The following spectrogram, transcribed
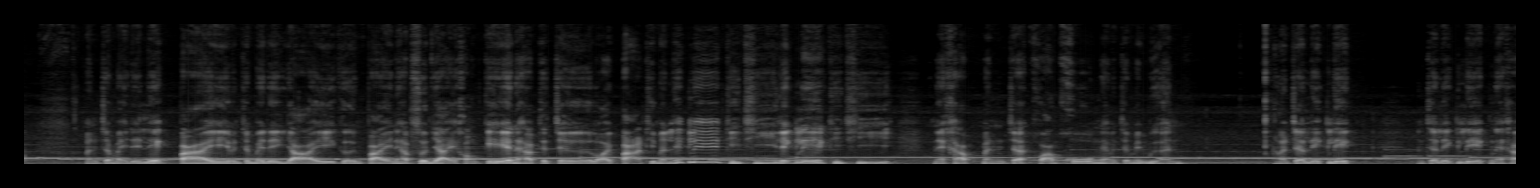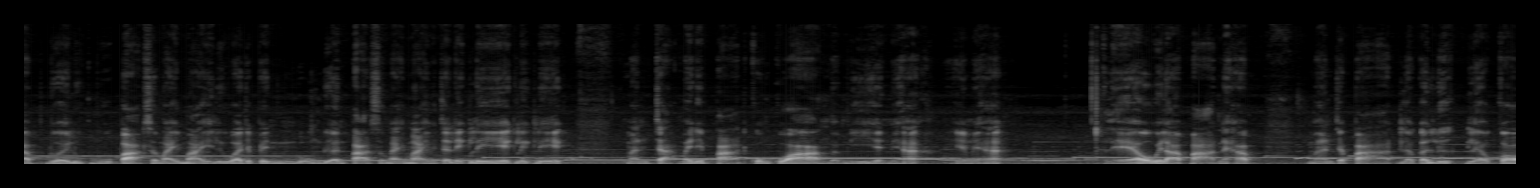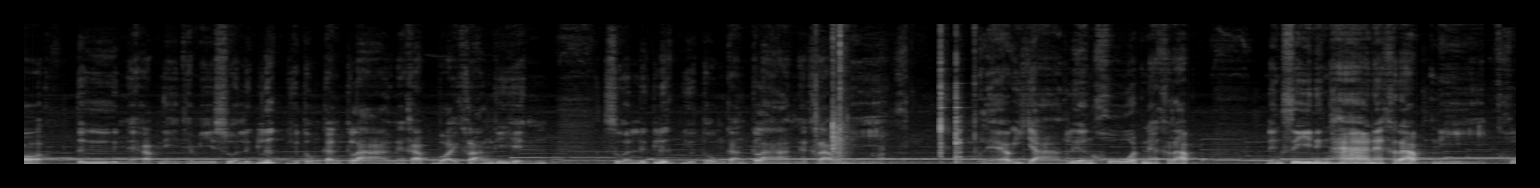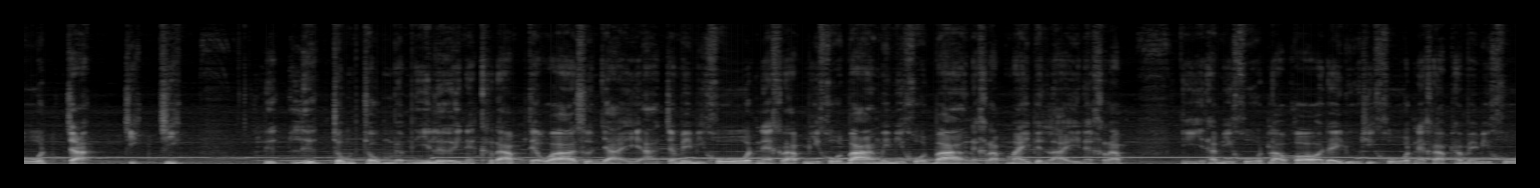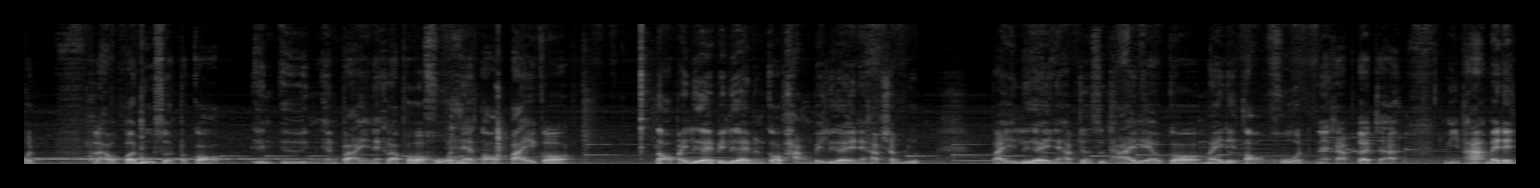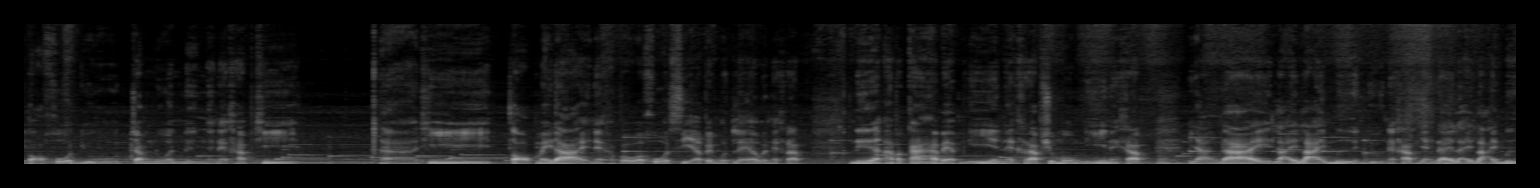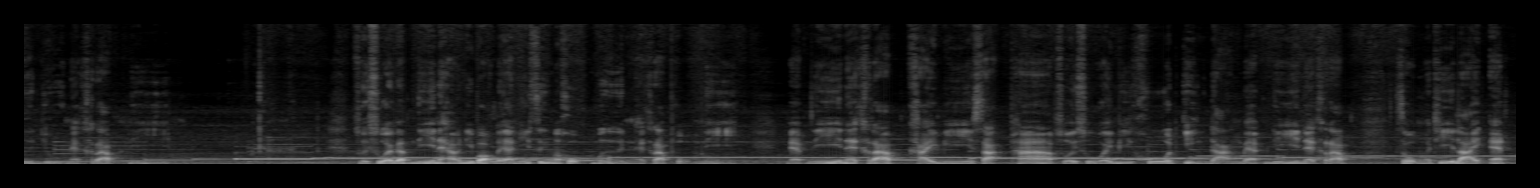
มันจะไม่ได้เล็กไป มันจะไม่ได้ใหญ่เกินไปนะครับ ส่วนใหญ่ของเก้นะครับ จะเจอรอยปาดที่มันเล็กๆ ทีๆเล็ก ๆ ทีๆนะครับ มันจะความโค้งเนี่ยมันจะไม่เหมือน มันจะเล็กๆมันจะเล็กๆนะครับ ด้วยลูกหมูปาดสมัยใหม่ หรือว่าจะเป็นวงเดือนปาดสมัยใหม่ มันจะเล็กๆ เล็กๆ มันจะไม่ได้ปาดกว้างๆแบบนี้เห็นไหมฮะเห็นไหมฮะแล้วเวลาปาดนะครับ มันจะปาดแล้วก็ลึกแล้วก็ตื้นนะครับ นี่จะมีส่วนลึกๆอยู่ตรงกลางๆนะครับ บ่อยครั้งที่เห็นส่วนลึกๆอยู่ตรงกลางๆนะครับนี่แล้วอีกอย่างเรื่องโค้ดนะครับ1415 นะครับ นี่โค้ดจะจิกจิก ลึกลึกจมจมแบบนี้เลยนะครับ แต่ว่าส่วนใหญ่อาจจะไม่มีโค้ดนะครับ มีโค้ดบ้างไม่มีโค้ดบ้างนะครับ ไม่เป็นไรนะครับ นี่ถ้ามีโค้ดเราก็ได้ดูที่โค้ดนะครับ ถ้าไม่มีโค้ดเราก็ดูส่วนประกอบอื่นๆกันไปนะครับ เพราะว่าโค้ดเนี่ยต่อไปก็ต่อไปเรื่อยไปเรื่อยมันก็พังไปเรื่อยนะครับชำรุดไปเรื่อยนะครับ จนสุดท้ายแล้วก็ไม่ได้ต่อโค้ดนะครับ ก็จะ มีพระไม่ได้ต่อโค้ดอยู่จำนวนหนึ่งนะครับที่อ่าที่ตอกไม่ได้นะครับ เพราะว่าโค้ดเสียไปหมดแล้วนะครับ เนื้ออาปาก้าแบบนี้นะครับ ชั่วโมงนี้นะครับ ยังได้หลายหลายหมื่นอยู่นะครับ ยังได้หลายหลายหมื่นอยู่นะครับนี่สวยๆแบบนี้นะครับอันนี้บอกเลยอันนี้ซื้อมา 6 0,000นะครับ ผมนี่ แบบนี้นะครับ ใครมีสภาพสวยๆมีโค้ดกิ่งดังแบบนี้นะครับ ส่งมาที่ Line แอด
